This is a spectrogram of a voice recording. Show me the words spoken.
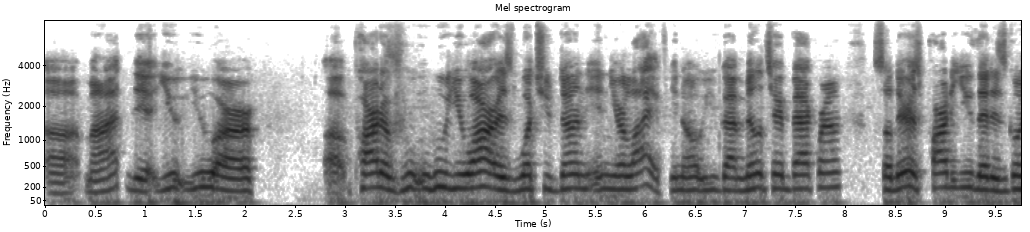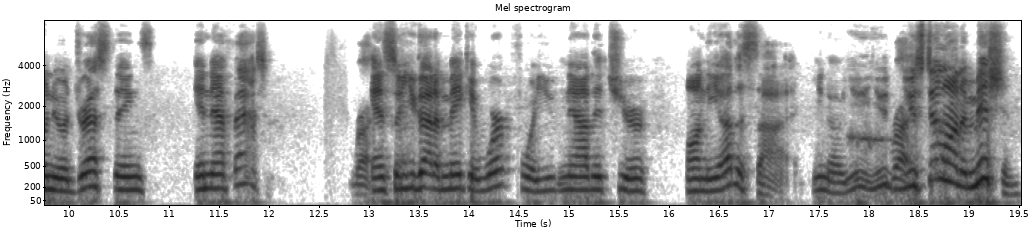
uh, Matt. You you are. Uh, part of who, who you are is what you've done in your life. You know, you've got military background, So there is part of you that is going to address things in that fashion. Right. And so you got to make it work for you now that you're on the other side. You know, you you Right. you're still on a mission,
